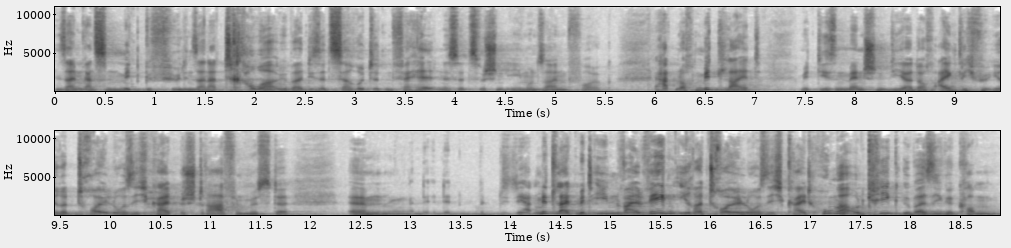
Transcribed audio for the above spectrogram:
in seinem ganzen Mitgefühl, in seiner Trauer über diese zerrütteten Verhältnisse zwischen ihm und seinem Volk. Er hat noch Mitleid mit diesen Menschen, die er doch eigentlich für ihre Treulosigkeit bestrafen müsste. Ähm, sie hat Mitleid mit ihnen, weil wegen ihrer Treulosigkeit Hunger und Krieg über sie gekommen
